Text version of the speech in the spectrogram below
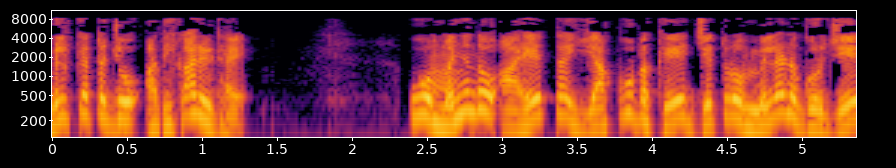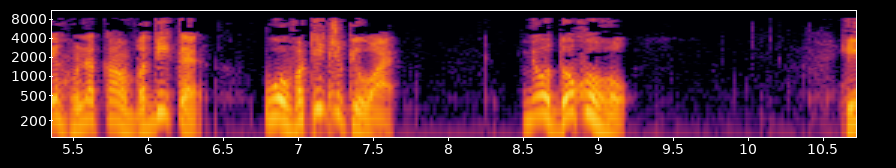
मिल्कियत जो अधिकारी ठहे उहो मञंदो आहे त याकूब खे जेतिरो मिलणु घुर्जे हुन खां वधीक उहो वठी चुकियो आहे ॿियो दोखो हो ही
